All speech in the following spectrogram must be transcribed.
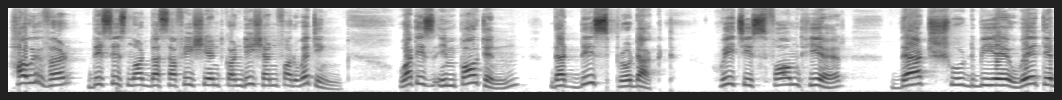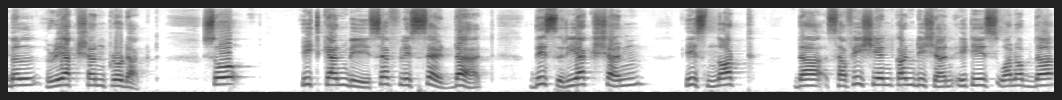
However, this is not the sufficient condition for wetting. What is important that this product which is formed here that should be a wettable reaction product. So, it can be safely said that this reaction is not the sufficient condition, it is one of the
